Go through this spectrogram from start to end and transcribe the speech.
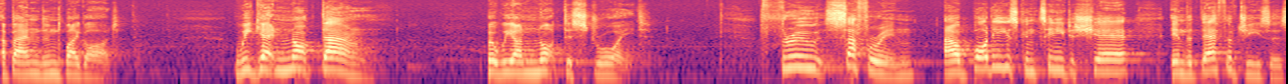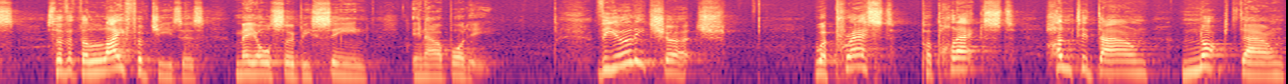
abandoned by God. We get knocked down, but we are not destroyed. Through suffering, our bodies continue to share in the death of Jesus, so that the life of Jesus may also be seen in our body. The early church were pressed, perplexed, hunted down, knocked down,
